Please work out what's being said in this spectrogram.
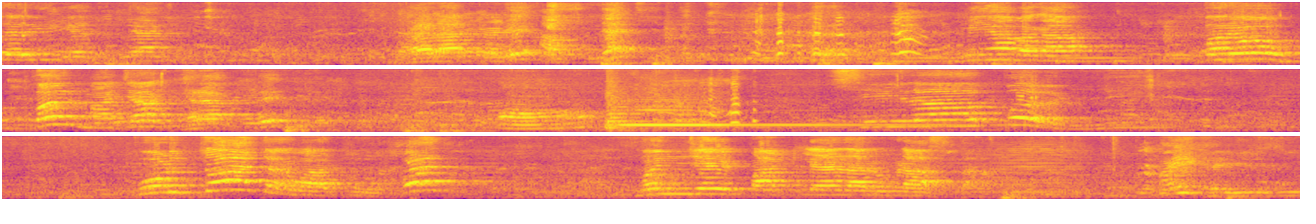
जरी घेतल्या. घराकडे आपल्याच. मी हा बघा बरोबर माझ्या घराकडे शिला पडली. पुढचा दरवाजो पण म्हणजे पाटल्याला रुग्ण असता माही खरी गेली ती.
